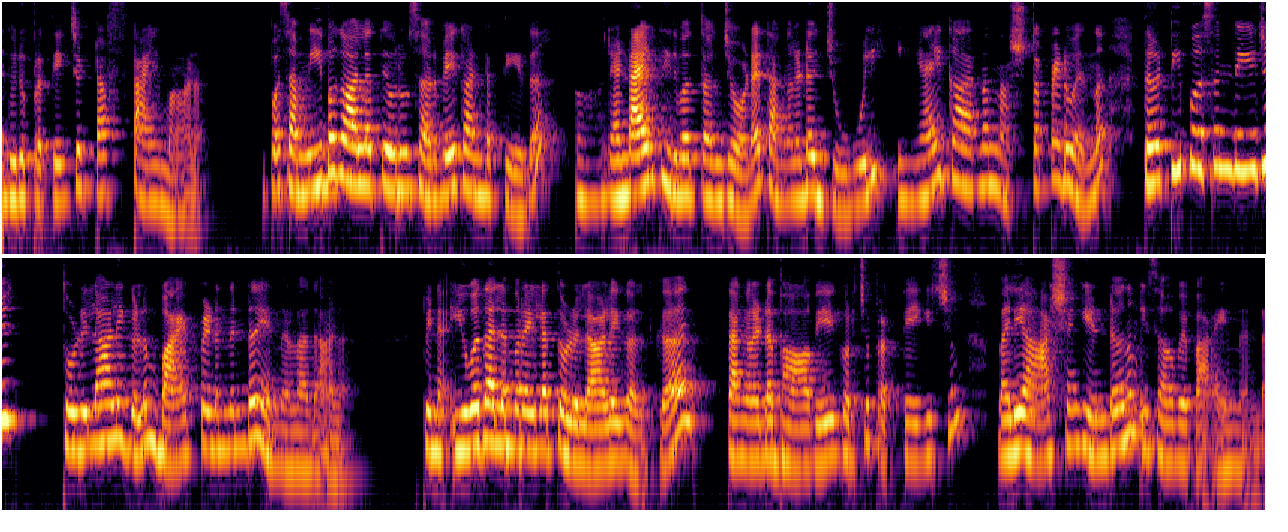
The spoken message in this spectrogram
ഇതൊരു പ്രത്യേകിച്ച് ടഫ് ടൈമാണ് ഇപ്പോൾ സമീപകാലത്തെ ഒരു സർവേ കണ്ടെത്തിയത് രണ്ടായിരത്തി ഇരുപത്തഞ്ചോടെ തങ്ങളുടെ ജോലി എ ഐ കാരണം നഷ്ടപ്പെടുമെന്ന് തേർട്ടി പെർസെന്റേജ് തൊഴിലാളികളും ഭയപ്പെടുന്നുണ്ട് എന്നുള്ളതാണ്. പിന്നെ യുവതലമുറയിലെ തൊഴിലാളികൾക്ക് തങ്ങളുടെ ഭാവിയെക്കുറിച്ച് പ്രത്യേകിച്ചും വലിയ ആശങ്കയുണ്ടെന്നും ഈ സർവേ പറയുന്നുണ്ട്.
